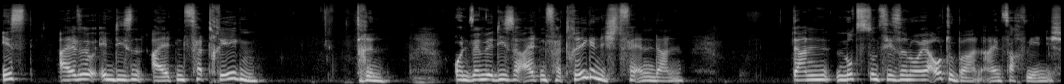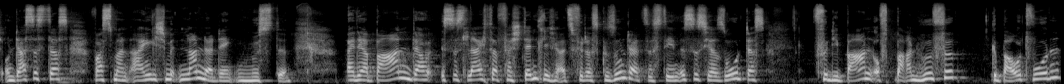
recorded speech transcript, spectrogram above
ist also in diesen alten Verträgen drin. Und wenn wir diese alten Verträge nicht verändern, dann nutzt uns diese neue Autobahn einfach wenig. Und das ist das, was man eigentlich miteinander denken müsste. Bei der Bahn, da ist es leichter verständlich als für das Gesundheitssystem. Ist es ja so, dass für die Bahn oft Bahnhöfe gebaut wurden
